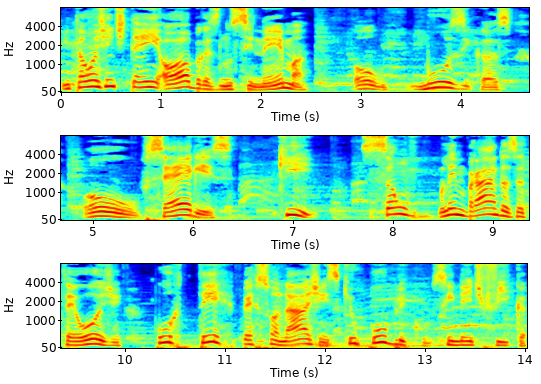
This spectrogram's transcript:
Então a gente tem obras no cinema, ou músicas, ou séries que são lembradas até hoje por ter personagens que o público se identifica,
